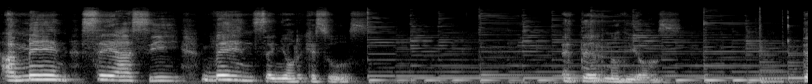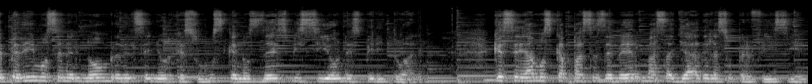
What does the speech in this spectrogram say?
amén, sea así, ven Señor Jesús. Eterno Dios, te pedimos en el nombre del Señor Jesús que nos des visión espiritual, que seamos capaces de ver más allá de la superficie,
